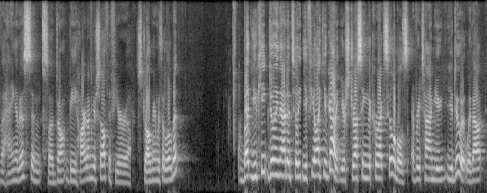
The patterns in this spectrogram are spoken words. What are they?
the hang of this, and so don't be hard on yourself if you're uh, struggling with it a little bit. But you keep doing that until you feel like you've got it. You're stressing the correct syllables every time you, you do it without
